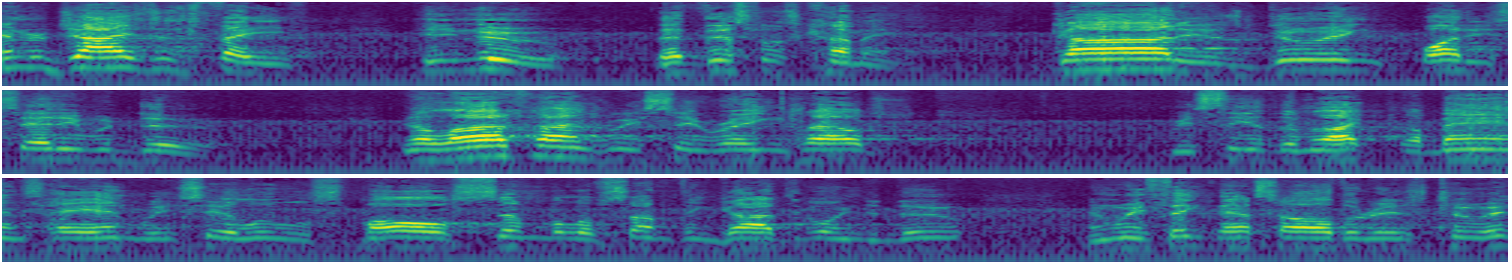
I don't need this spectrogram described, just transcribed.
energize his faith, he knew that this was coming. God is doing what he said he would do. Now, a lot of times we see rain clouds, we see them like a man's hand. We see a little small symbol of something God's going to do, and we think that's all there is to it.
